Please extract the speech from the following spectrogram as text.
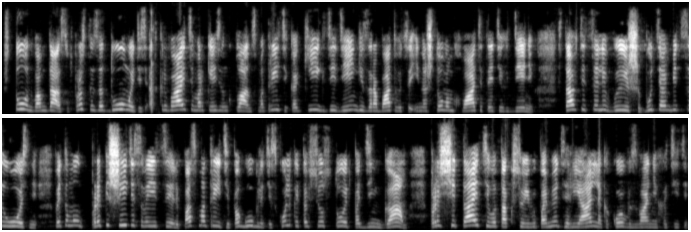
Что он вам даст? Вот просто задумайтесь, открывайте маркетинг-план, смотрите, какие где деньги зарабатываются и на что вам хватит этих денег. Ставьте цели выше, будьте амбициознее. Поэтому пропишите свои цели, посмотрите, погуглите, сколько это все стоит по деньгам. Просчитайте вот так все, и вы поймете реально, какое вы звание хотите.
